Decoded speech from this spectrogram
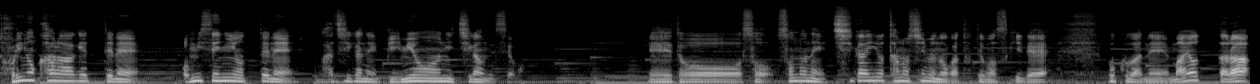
鶏の唐揚げってね、お店によってね、味がね、微妙に違うんですよ。えーと、そう、そのね、違いを楽しむのがとても好きで、僕はね、迷ったら、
